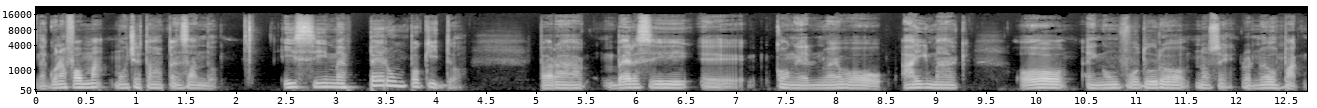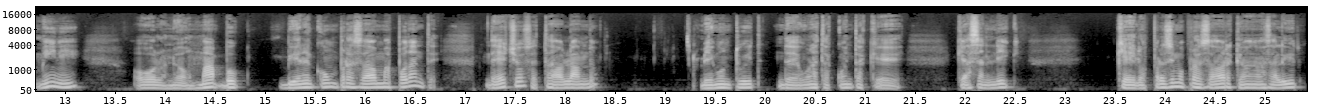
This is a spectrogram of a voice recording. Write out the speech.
De alguna forma, muchos estamos pensando, ¿y si me espero un poquito para ver si eh, con el nuevo iMac o en un futuro, no sé, los nuevos Mac mini o los nuevos MacBook vienen con un procesador más potente? De hecho, se está hablando, vi un tweet de una de estas cuentas que, que hacen leak, que los próximos procesadores que van a salir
